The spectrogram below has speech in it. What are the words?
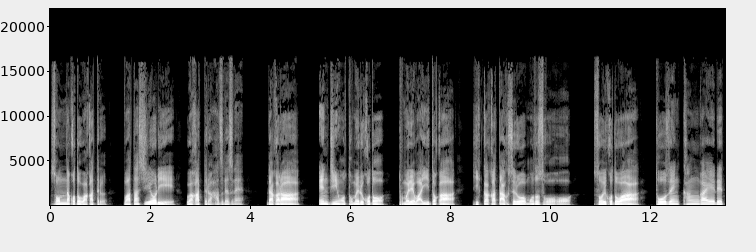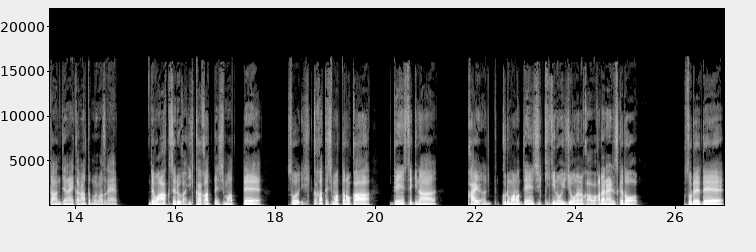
そんなこと分かってる。私より分かってるはずですね。だから、エンジンを止めること、止めればいいとか、引っかかったアクセルを戻す方法。そういうことは当然考えれたんじゃないかなと思いますね。でもアクセルが引っかかってしまって、そう、引っかかってしまったのか、電子的な、車の電子機器の異常なのかわからないですけど、それで、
